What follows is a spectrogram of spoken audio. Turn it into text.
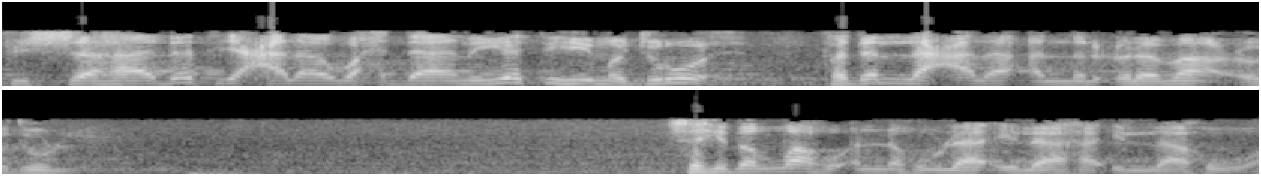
في الشهادة على وحدانيته مجروح فدل على أن العلماء عدل شهد الله أنه لا إله إلا هو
